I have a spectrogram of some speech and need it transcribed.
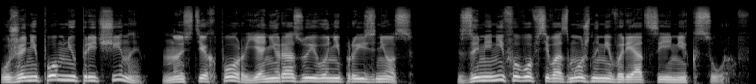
Уже не помню причины, но с тех пор я ни разу его не произнес, заменив его всевозможными вариациями ксуров.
